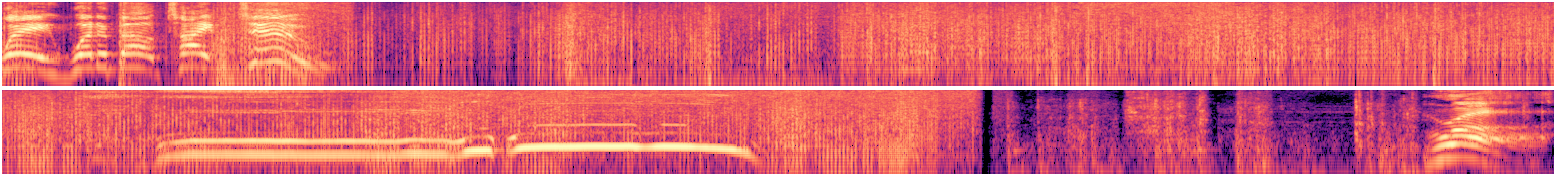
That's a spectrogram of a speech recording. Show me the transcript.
Wait, what about type 2? Ooh. Bruh.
